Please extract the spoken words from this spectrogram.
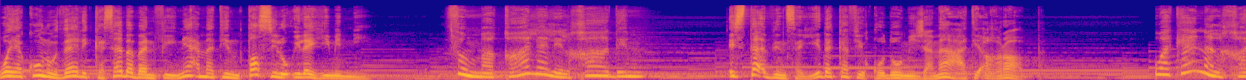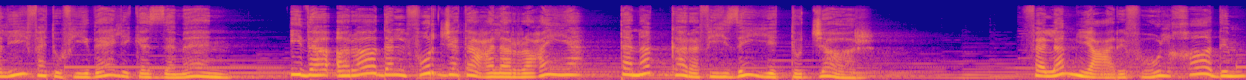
ويكون ذلك سببا في نعمة تصل إليه مني. ثم قال للخادم استأذن سيدك في قدوم جماعة أغراب. وكان الخليفة في ذلك الزمان إذا أراد الفرجة على الرعية تنكر في زي التجار. فلم يعرفه الخادم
